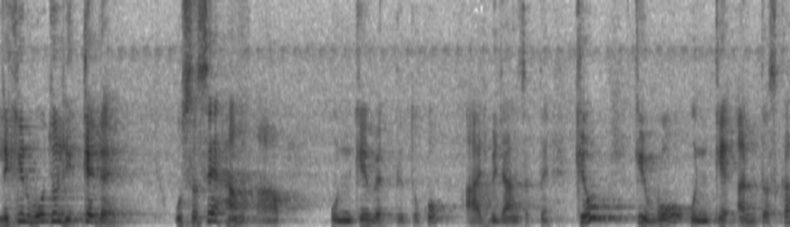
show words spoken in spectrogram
लेकिन वो जो लिख के गए, उससे हम आप, उनके व्यक्तित्व को आज भी जान सकते हैं। क्यों? कि वो उनके अंतस का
